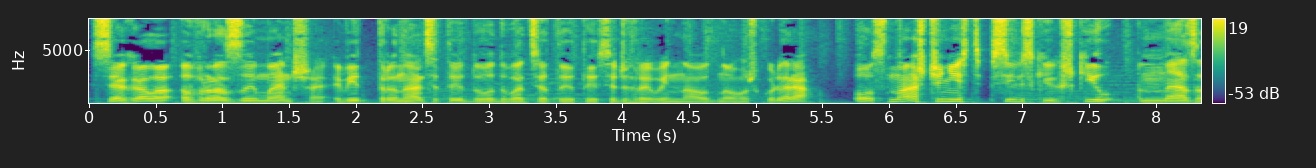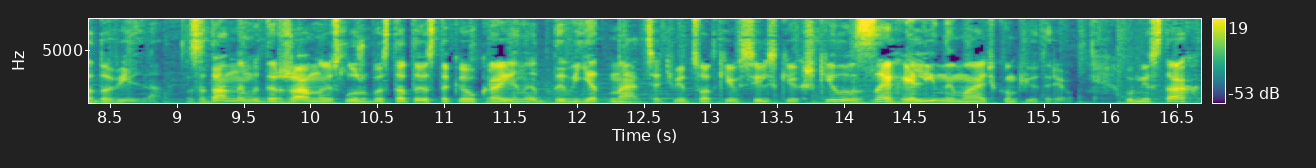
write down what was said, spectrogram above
сягала в рази менше від 13 до 20 тисяч гривень на одного школяра. Оснащеність сільських шкіл незадовільна. За даними Державної служби статистики України, 19% сільських шкіл взагалі не мають комп'ютерів. У містах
